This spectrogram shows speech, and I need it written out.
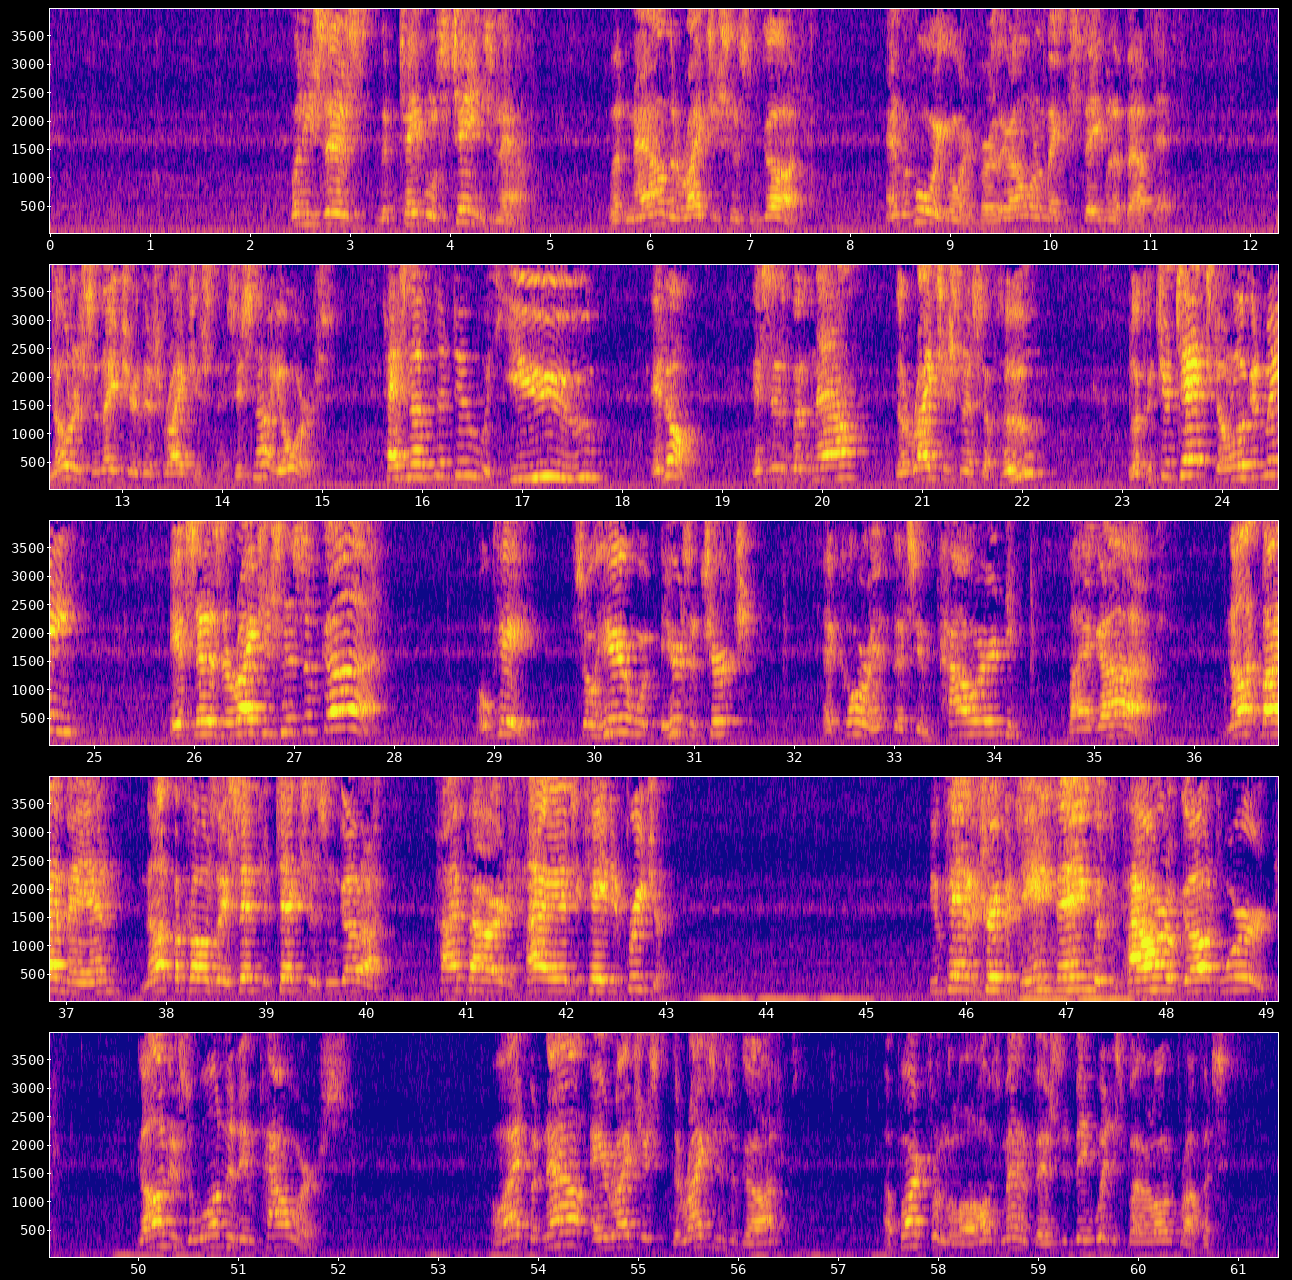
But he says the table's changed now. But now the righteousness of God. And before we go any further, I want to make a statement about that. Notice the nature of this righteousness. It's not yours. Has nothing to do with you. It don't. It says, but now the righteousness of who? Look at your text. Don't look at me. It says the righteousness of God. Okay, so here, here's a church at Corinth that's empowered by God, not by a man, not because they sent to Texas and got a high powered, high educated preacher. You can't attribute to anything but the power of God's Word. God is the one that empowers. All right, but now a righteous, the righteousness of God, apart from the law, is manifested, being witnessed by the law and the prophets,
